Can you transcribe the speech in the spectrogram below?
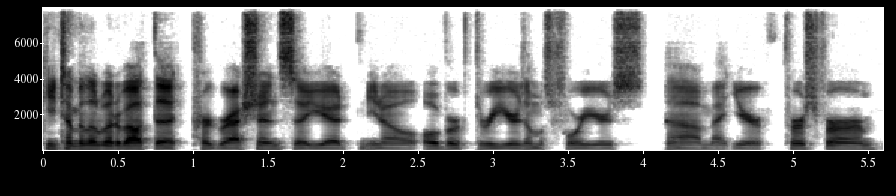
Can you tell me a little bit about the progression? So you had, you know, over three years, almost four years um, at your first firm.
